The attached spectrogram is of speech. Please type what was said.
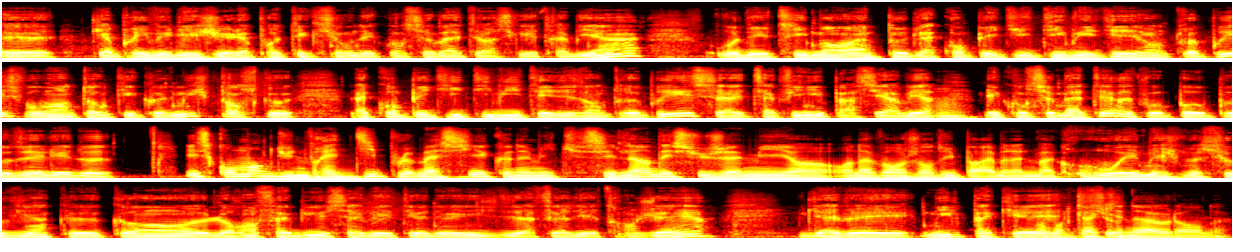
euh, qui a privilégié la protection des consommateurs, ce qui est très bien, au détriment un peu de la compétitivité des entreprises. Pour moi, en tant qu'économiste, je pense que la compétitivité des entreprises, ça, ça finit par servir mmh. les consommateurs. Il ne faut pas opposer les deux. Est-ce qu'on manque d'une vraie diplomatie économique? C'est l'un des sujets mis en avant aujourd'hui par Emmanuel Macron. Oui, mais je me souviens que quand Laurent Fabius avait été ministre des Affaires étrangères, il avait mis le paquet. Pendant le quinquennat sur... Hollande.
